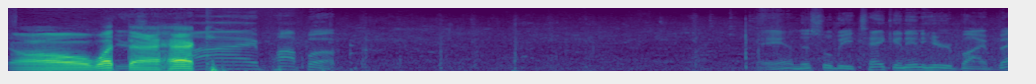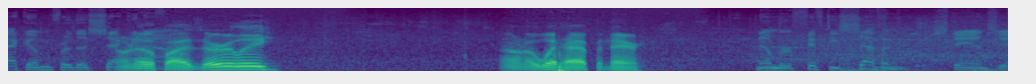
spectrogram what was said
0. Oh, what Here's the a heck? high pop-up. And this will be taken in here by Beckham for the I don't know if. I was early. I don't know what happened there. Number 57 stands in.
